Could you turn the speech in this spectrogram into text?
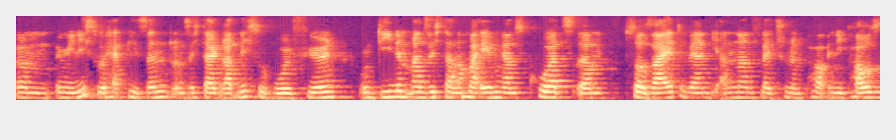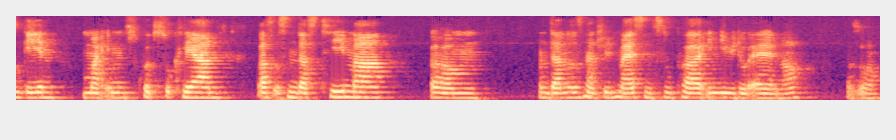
ähm, irgendwie nicht so happy sind und sich da gerade nicht so wohl fühlen. Und die nimmt man sich dann nochmal eben ganz kurz ähm, zur Seite, während die anderen vielleicht schon in, in, die Pause gehen, um mal eben kurz zu klären, was ist denn das Thema. Ähm, und dann ist es natürlich meistens super individuell. Ne? Also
